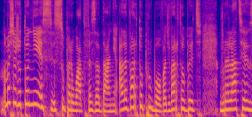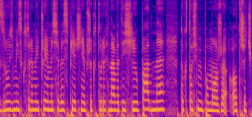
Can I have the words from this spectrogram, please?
No myślę, że to nie jest super łatwe zadanie, ale warto próbować. Warto być w relacjach z ludźmi, z którymi czujemy się bezpiecznie, przy których nawet jeśli upadnę, to ktoś mi pomoże otrzeć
